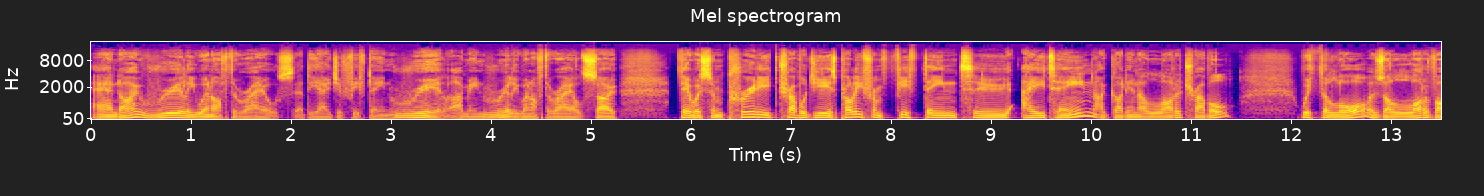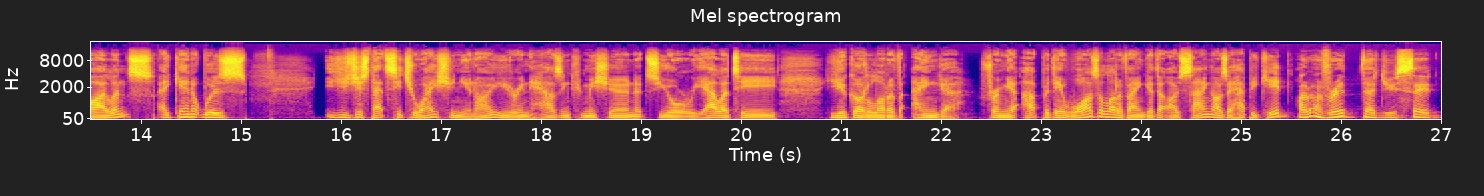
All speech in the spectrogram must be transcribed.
and I really went off the rails at the age of fifteen. Real, I mean, really went off the rails. So. There were some pretty troubled years, probably from 15 to 18. I got in a lot of trouble with the law. There was a lot of violence. Again, it was you just that situation, you know, you're in housing commission, it's your reality, you got a lot of anger from your up, but there was a lot of anger that I was saying I was a happy kid. I've read that you said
